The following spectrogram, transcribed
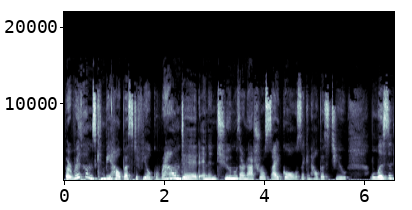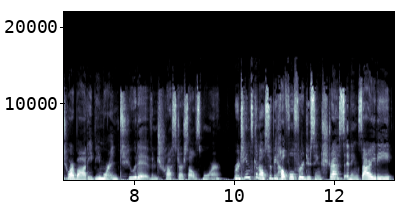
but rhythms can be help us to feel grounded and in tune with our natural cycles. They can help us to listen to our body, be more intuitive, and trust ourselves more. Routines can also be helpful for reducing stress and anxiety,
